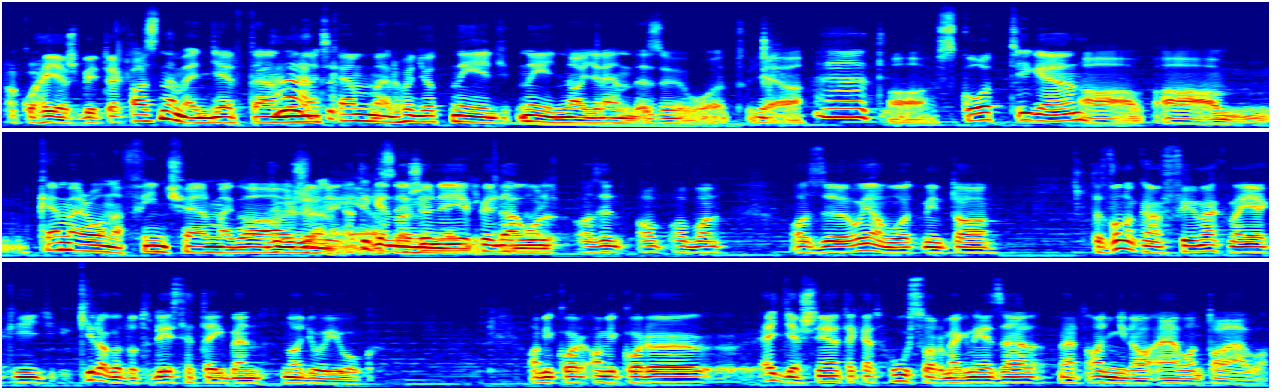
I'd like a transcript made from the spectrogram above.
akkor helyesbítek. Az nem egyértelmű hát, nekem, mert hogy ott négy, négy nagy rendező volt, ugye a, hát, a Scott, igen. A, a Cameron, a Fincher, meg a Zsöné. Hát igen, a Zsöné például az, abban az olyan volt, mint a tehát vannak olyan filmek, melyek így kiragadott részleteikben nagyon jók. Amikor, amikor egyes jeleneteket húszszor megnézel, mert annyira el van találva.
